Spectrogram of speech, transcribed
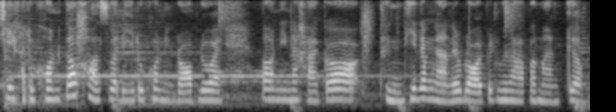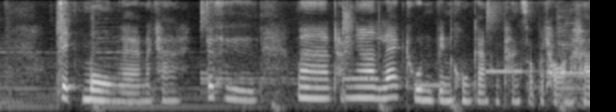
เคค่ะทุกคนก็ขอสวัสดีทุกคนอีกรอบด้วย ตอนนี้นะคะก็ถึงที่ทำงานเรียบร้อยเป็นเวลาประมาณเกือบ7โมงแล้วนะคะ ก็คือมาทำงานแลกทุนเป็นโครงการของทางสพทนะคะ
